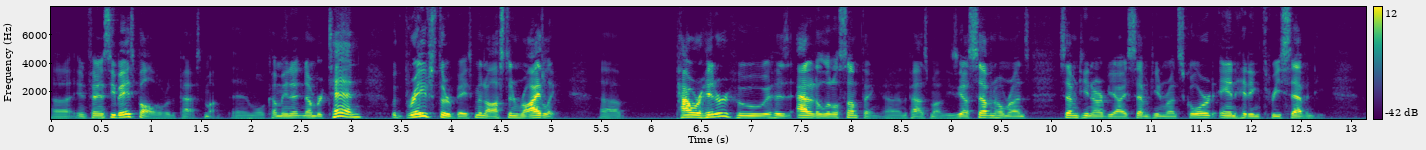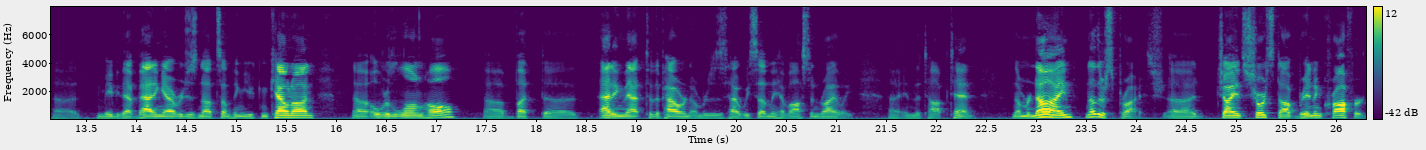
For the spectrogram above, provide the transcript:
uh, in fantasy baseball over the past month? And we'll come in at number 10 with Braves third baseman Austin Riley. Uh, power hitter who has added a little something uh, in the past month. He's got seven home runs, 17 RBI, 17 runs scored, and hitting 370. Uh, maybe that batting average is not something you can count on uh, over the long haul, uh, but adding that to the power numbers is how we suddenly have Austin Riley in the top 10. Number nine, another surprise Giants shortstop Brandon Crawford.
